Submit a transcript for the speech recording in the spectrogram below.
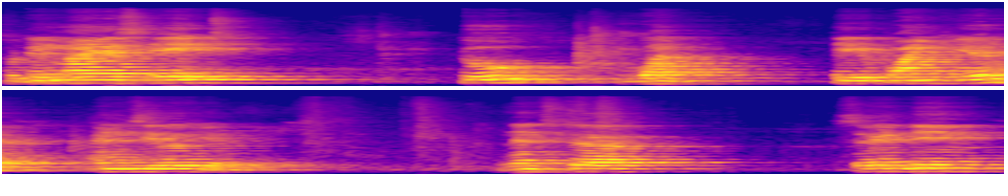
so 10 minus 8 2 1 take a point here and 0 here. Next uh, 17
